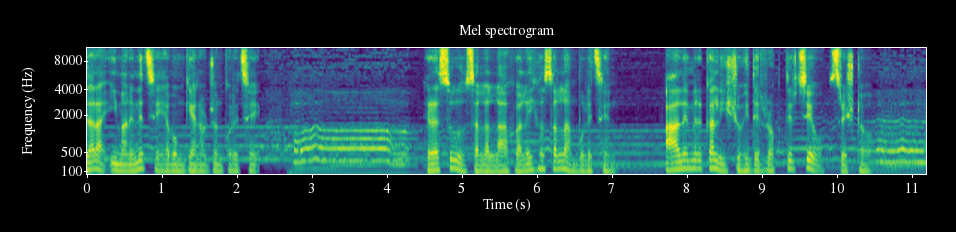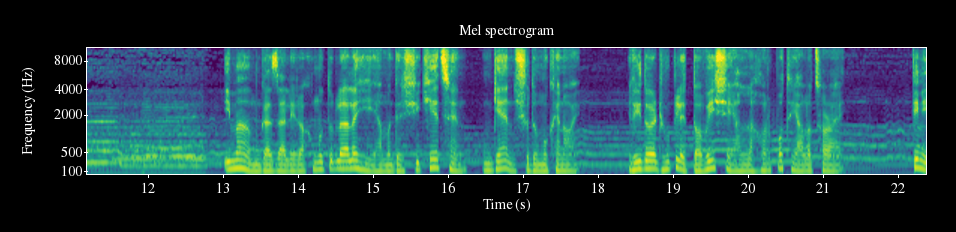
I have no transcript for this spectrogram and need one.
যারা ইমান এনেছে এবং জ্ঞান অর্জন করেছে। রাসুল সাল্লাহ আলহ্লাম বলেছেন, আলেমের কালি শহীদের রক্তের চেয়েও শ্রেষ্ঠ। ইমাম গাজালি রহমতুল্লা আলহী আমাদের শিখিয়েছেন, জ্ঞান শুধু মুখে নয়, হৃদয়ে ঢুকলে তবেই সে আল্লাহর পথে আলো ছড়ায়। তিনি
